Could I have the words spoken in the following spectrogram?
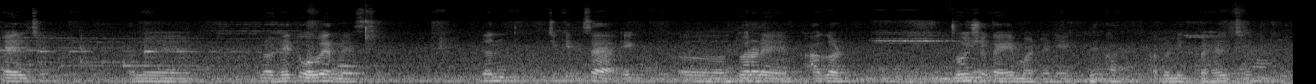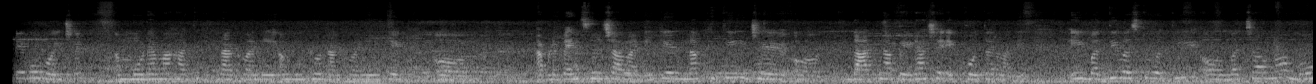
થયેલ છે અને હેતુ અવેરનેસ છે. દંત ચિકિત્સા એક ધોરણે આગળ જોઈ શકાય એ માટેની એક આગળની પહેલ છે. ટેવો હોય છે? મોઢામાં હાથ નાખવાની અંગૂઠો નાખવાની કે આપણે પેન્સિલ ચાવવાની કે નખથી જે દાંતના પેઢા છે એ કોતરવાની. એ બધી વસ્તુઓથી બચ્ચાઓમાં બહુ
